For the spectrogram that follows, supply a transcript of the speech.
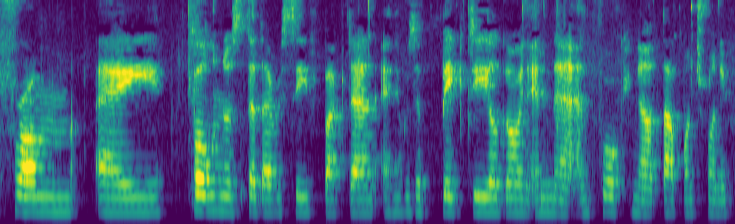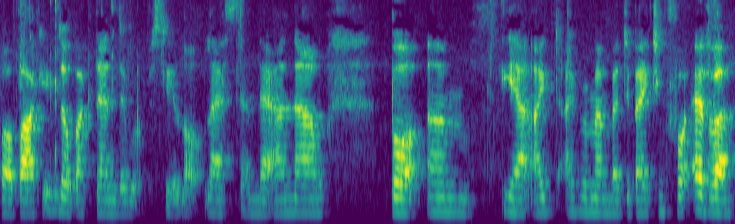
from a bonus that I received back then, and it was a big deal going in there and forking out that much money for a bag, even though back then they were obviously a lot less than they are now. But um, yeah, I, I remember debating forever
